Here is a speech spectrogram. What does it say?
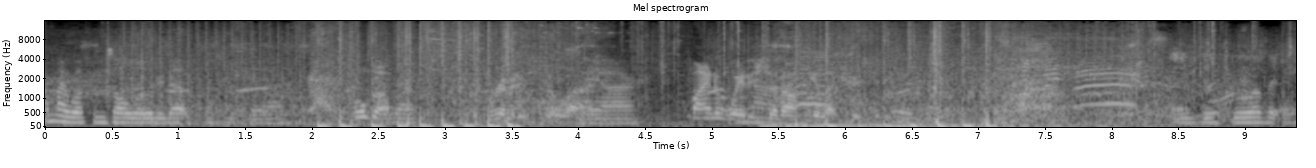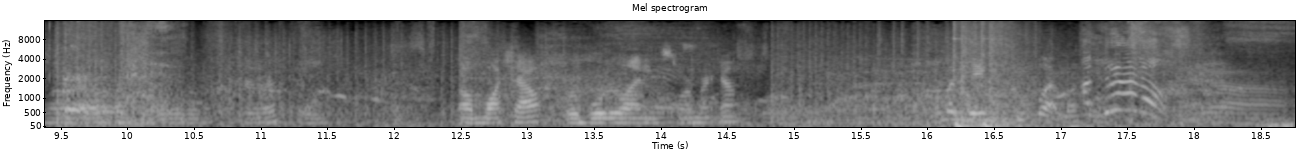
Are my weapons all loaded up? I think they are. Hold up. The perimeter's still They are. Find a way to shut off the electricity. I just love it. Love it, love it. Um, watch out. We're borderlining storm right now. I'm gonna gank the people at Lucky. Adrenos. Yeah.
